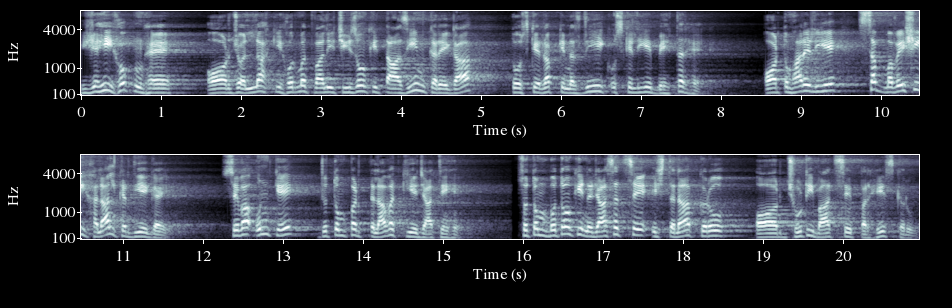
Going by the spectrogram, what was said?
یہی حکم ہے اور جو اللہ کی حرمت والی چیزوں کی تعظیم کرے گا تو اس کے رب کے نزدیک اس کے لیے بہتر ہے۔ اور تمہارے لیے سب مویشی حلال کر دیے گئے، سوا ان کے جو تم پر تلاوت کیے جاتے ہیں۔ سو تم بتوں کی نجاست سے اجتناب کرو اور جھوٹی بات سے پرہیز کرو۔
